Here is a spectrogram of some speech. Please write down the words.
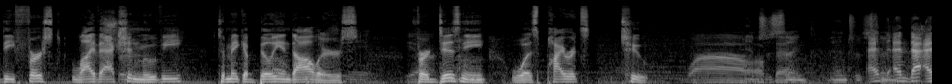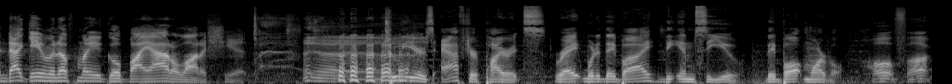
the first live action movie to make a billion oh, dollars for Disney was Pirates 2. Wow. Interesting. Okay. Interesting. And and that and that gave him enough money to go buy out a lot of shit. Two years after Pirates, right? What did they buy? The MCU. They bought Marvel. oh fuck!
